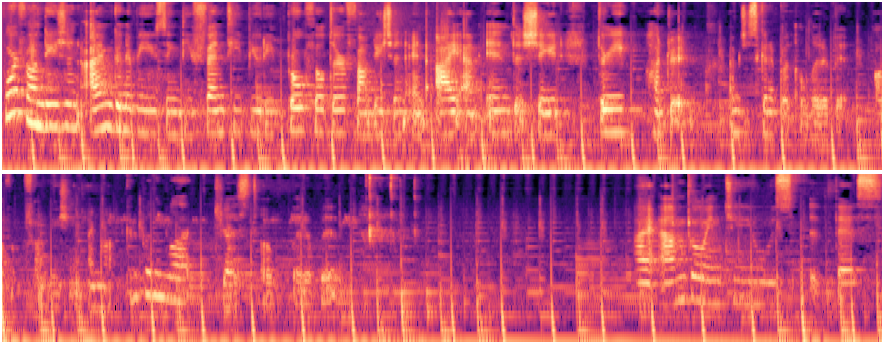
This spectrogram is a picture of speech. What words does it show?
For foundation, I'm gonna be using the Fenty Beauty Pro Filt'r foundation and I am in the shade 300. I'm just gonna put a little bit of foundation. I'm not gonna put a lot, just a little bit. I am going to use this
